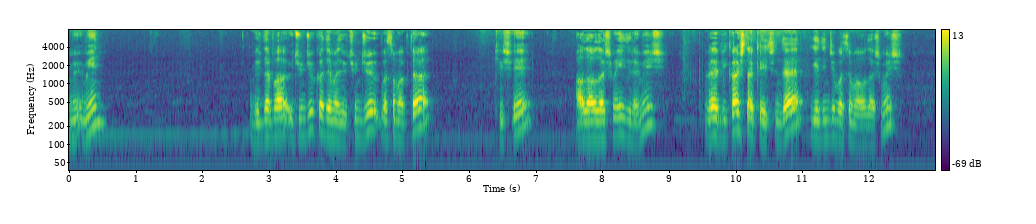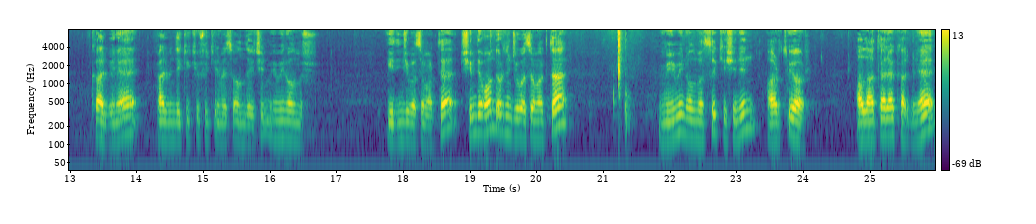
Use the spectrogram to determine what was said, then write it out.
Mümin bir defa üçüncü kademede, üçüncü basamakta kişi Allah'a ulaşmayı dilemiş ve birkaç dakika içinde yedinci basamağa ulaşmış. Kalbine, kalbindeki küfür kelimesi alındığı için mümin olmuş. Yedinci basamakta. Şimdi on dördüncü basamakta mümin olması kişinin artıyor. allah Teala kalbine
